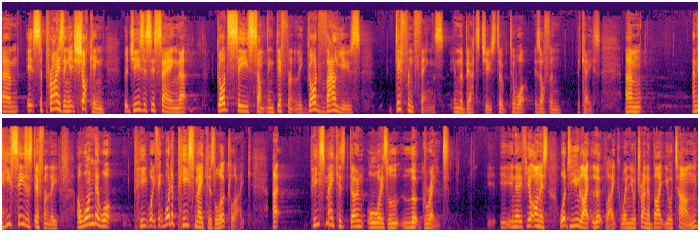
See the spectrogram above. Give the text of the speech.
um, it's surprising, it's shocking, but Jesus is saying that God sees something differently. God values different things in the Beatitudes to, to what is often the case. Um, and he sees us differently. I wonder what, what you think. What do peacemakers look like? Uh, peacemakers don't always l- look great. You know, if you're honest, what do you like look like when you're trying to bite your tongue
